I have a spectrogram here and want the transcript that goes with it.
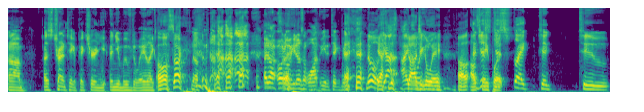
Um, I was trying to take a picture and you and you moved away like Oh, sorry. no. I thought oh no he doesn't want me to take a picture. No, yeah, yeah, just I dodging what you mean. away. I'll, I'll stay just put. just like to to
